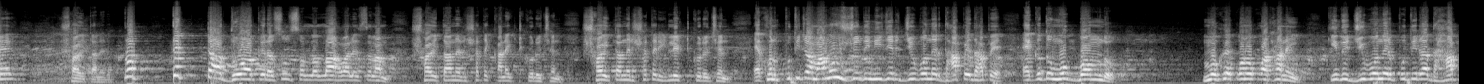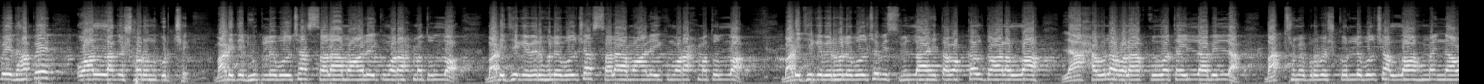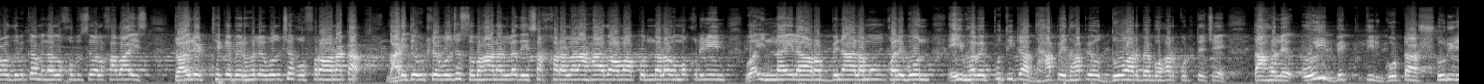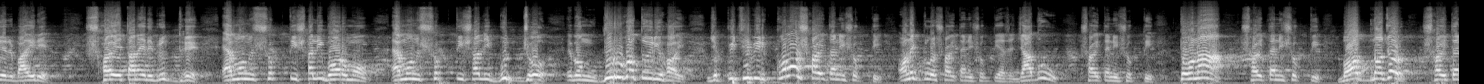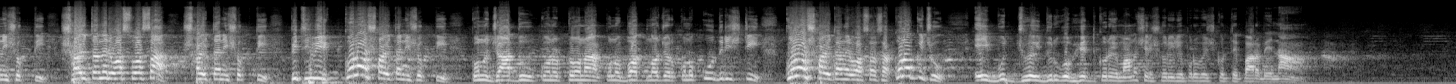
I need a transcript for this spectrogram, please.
শয়তানের। প্রত্যেকটা দোয়াকে রসুল সাল্লাহ আলাইসাল্লাম শয়তানের সাথে কানেক্ট করেছেন, শয়তানের সাথে রিলেট করেছেন। এখন প্রতিটা মানুষ যদি নিজের জীবনের ধাপে ধাপে, একে তো মুখ বন্ধ, মুখে কোনো কথা নেই, কিন্তু জীবনের প্রতিটা ধাপে ধাপে ও আল্লাহকে স্মরণ করছে। বাড়িতে ঢুকলে বলছে, আসসালামু আলাইকুম রহমতুল্লাহ। বাড়ি থেকে বের হলে বলছে, আসসালামু আলাইকুম রহমতুল্লাহ। বাড়ি থেকে বের হলে বলছে, বিসমিল্লাহ তাওয়াক্কাল তো আল্লাহ লা হাওলা ওয়ালা কুওয়াতা ইল্লা বিল্লাহ। বাথরুমে প্রবেশ করলে বলছে, আল্লাহুম্মা ইন্না আউযু বিকা মিনাল খুবুসি ওয়াল খাবাইস। টয়লেট থেকে বের হলে বলছে, গুফরানাকা। গাড়িতে উঠলে বলছে, সুবহানাল্লাযী সাখখারা লানা হাযা ওয়া মা কুন্না লাহু মুকরিনিন ওয়া ইন্না ইলা রাব্বিনা লামুনকালিবুন। এইভাবে প্রতিটা ধাপে ধাপে ও দোয়ার ব্যবহার করতেছে। তাহলে ওই ব্যক্তির গোটা শরীরের বাইরে শয়তানের বিরুদ্ধে এমন শক্তিশালী বর্ম, এমন শক্তিশালী বুদ্ধ এবং দুর্গ তৈরি হয় যে পৃথিবীর কোনো শয়তানি শক্তি, অনেকগুলো শয়তানি শক্তি আছে। জাদু, শয়তানি শক্তি। টোনা, শয়তানি শক্তি। বদ নজর শয়তানি শক্তি। শয়তানের ওয়াসওয়াসা, শয়তানি শক্তি। পৃথিবীর কোনো শয়তানি শক্তি, কোনো জাদু, কোনো টোনা, কোনো বদ নজর কোনো কুদৃষ্টি, কোনো শয়তানের ওয়াসওয়াসা, কোনো কিছু এই এই দুর্গ ভেদ করে মানুষের শরীরে প্রবেশ করতে পারবে না।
